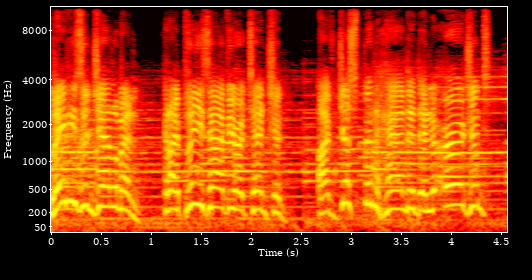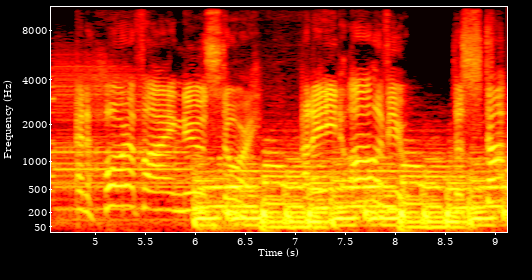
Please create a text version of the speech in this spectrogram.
Ladies and gentlemen, can I please have your attention? I've just been handed an urgent and horrifying news story, and I need all of you to stop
